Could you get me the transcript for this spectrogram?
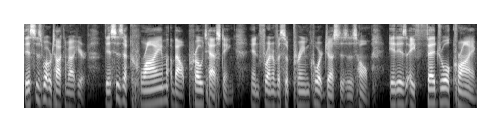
this is what we're talking about here. This is a crime about protesting in front of a Supreme Court justice's home. It is a federal crime,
